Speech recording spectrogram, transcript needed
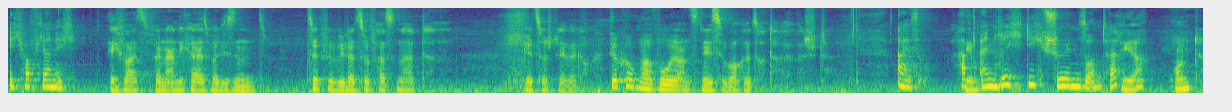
Ich hoffe ja nicht. Ich weiß, wenn Annika erstmal diesen Zipfel wieder zu fassen hat, dann geht es so schnell weg. Wir gucken mal, wo ihr uns nächste Woche Sonntag erwischt. Also, habt Ja. einen richtig schönen Sonntag. Ja, und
